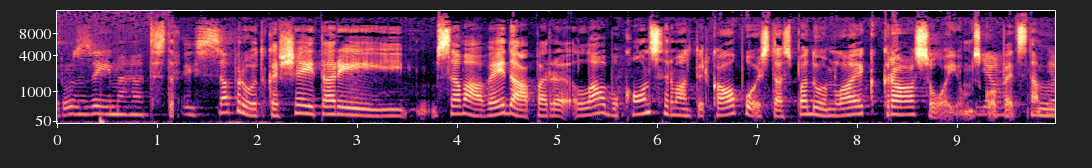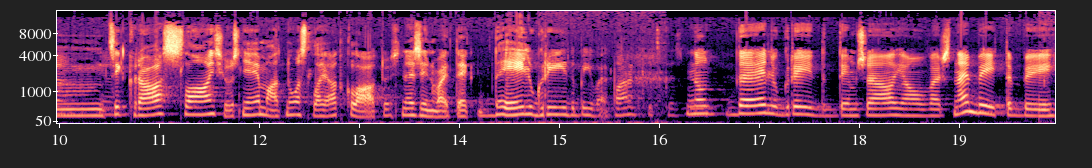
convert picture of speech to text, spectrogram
ir uzzīmētas. Tad es saprotu, ka šeit arī savā veidā par labu konservantu ir kalpojis tās padomu laika krāsojums, jā, ko pēc tam, jā, jā. cik krāsas slāņus jūs ņēmāt nost, lai atklātu. Es nezinu, vai tie dēļu grīda bija vai parkits, kas bija. Nu, dēļu grīda, diemžēl, jau vairs nebija. Te bija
